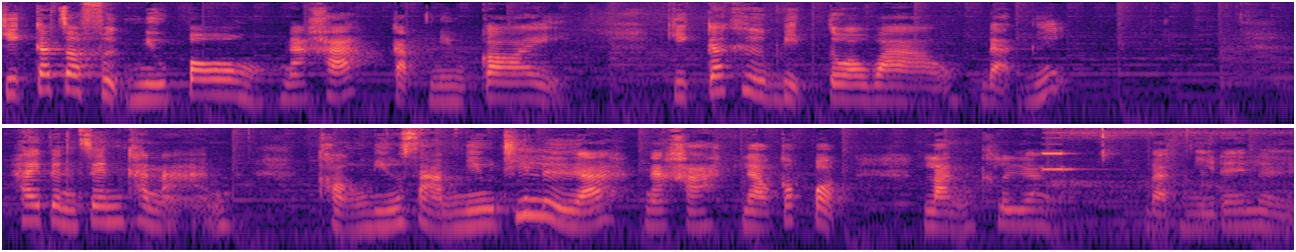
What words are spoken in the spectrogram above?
กิ๊กก็จะฝึกนิ้วโป้งนะคะ กับนิ้วก้อยกิ๊กก็คือบิดตัววาล์วแบบนี้ ให้เป็นเส้นขนานของนิ้ว 3 นิ้วที่เหลือนะคะ แล้วก็ปลดลันเครื่องแบบนี้ได้เลย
